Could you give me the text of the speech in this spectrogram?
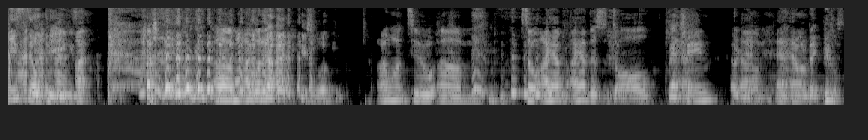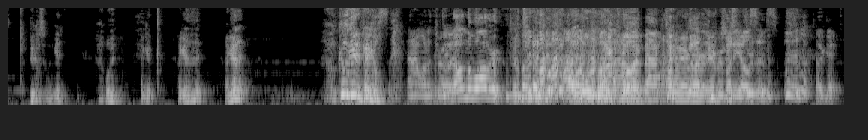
He's still peeing. He's like, um, I want to. He's welcome. I want to. Um, so I have I have this doll keychain. Okay. Um, and, and I want to be pickles. Pickles, want to get it? Wait, I got I got it. I got it. Go get it, pickles. And I want to throw it. not in the water. oh my God. throw it back to wherever everybody else threw- is. okay.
